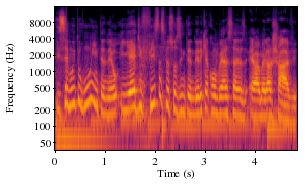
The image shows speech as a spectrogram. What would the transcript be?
isso é muito ruim, entendeu? E é difícil as pessoas entenderem que a conversa é a melhor chave.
